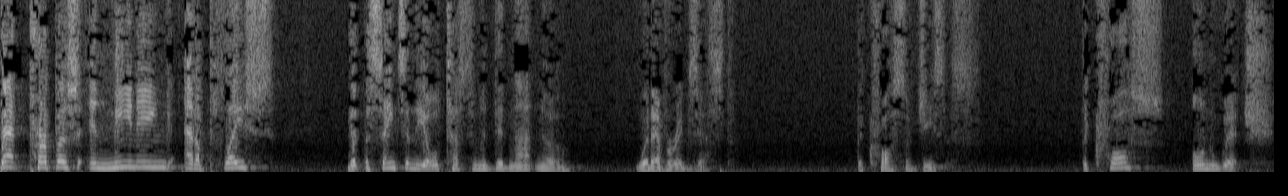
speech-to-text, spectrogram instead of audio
that purpose and meaning at a place that the saints in the Old Testament did not know would ever exist. The cross of Jesus. The cross on which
